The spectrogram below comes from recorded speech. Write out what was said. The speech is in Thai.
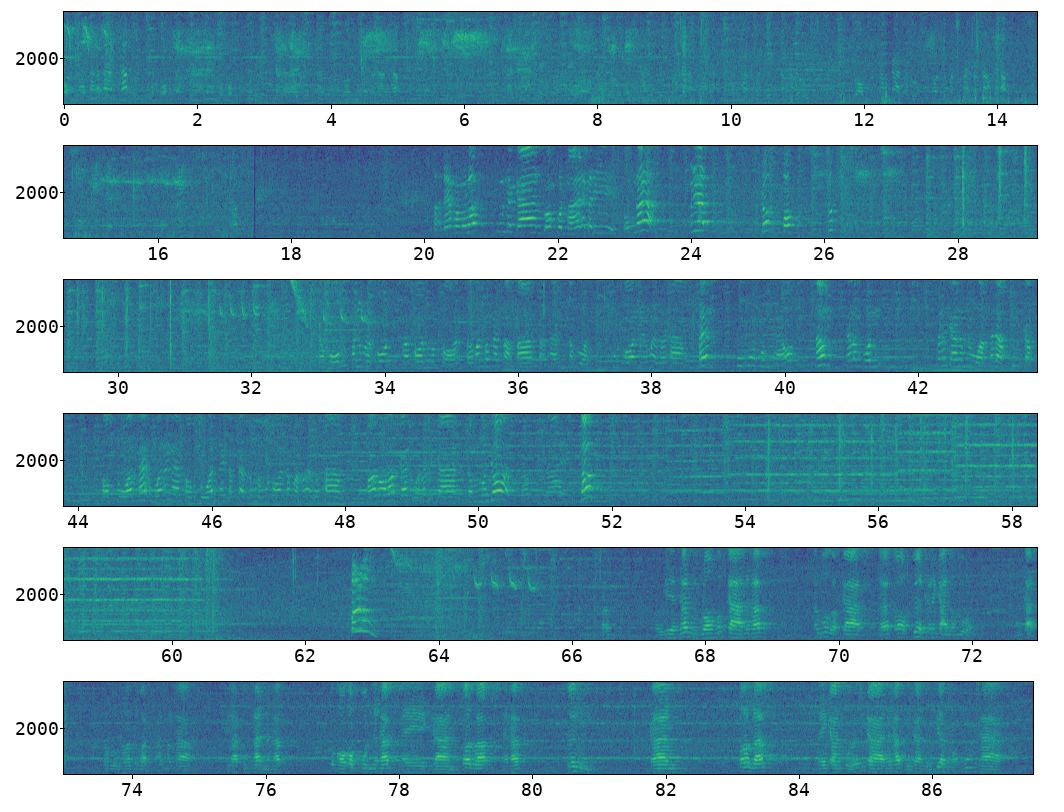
ผมสารการครับผมสารการแล้วผมสารการครับรถสารการครับรองผู้กำกับการตำรวจภูธรจังหวัดมหารคามครับแสดงความเคารพผู้จัดการกองกฎหมายและคดีตรงหน้าปฏิบัติยกอก ผมพันตำรวจโทกิตาธรรวมสอนสารวัตรป้องกันปราบปรามสถานีตำรวจภูธรเมืองมหาสารคามเป็นผู้ควบคุมแถวนำกำลังพลข้าราชการตำรวจระดับผู้กับสอบสวนและหัวหน้างานสอบสวนในสังกัดตำรวจภูธรจังหวัดมหาสารคามมารอรับการตรวจราชการจำนวนยอดครับปึ้ เรียนท่านรองผู้การนะครับท่านผู้กำกับการและก็เพื่อนข้าราชการตำรวจสังกัดตำรวจภูธรจังหวัดสารคามที่รักทุกท่านนะครับ ก็ขอขอบคุณนะครับในการต้อนรับนะครับ ซึ่งการต้อนรับในการตรวจราชการนะครับหรือการตรวจเยี่ยมของผู้ชา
